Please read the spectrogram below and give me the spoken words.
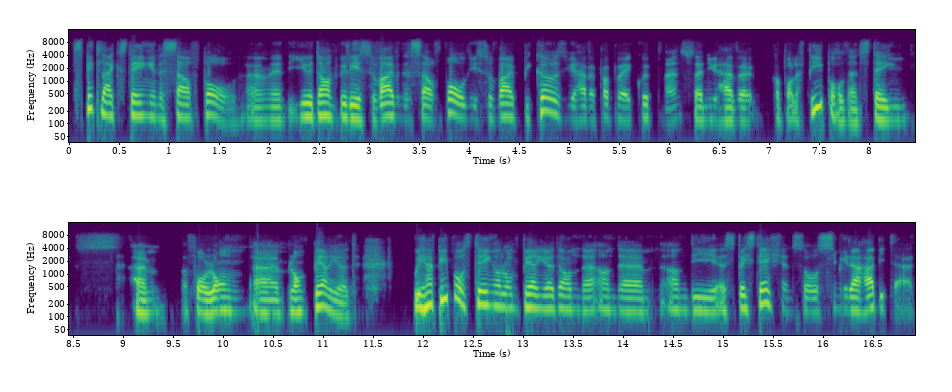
it's a bit like staying in the South Pole. Um, you don't really survive in the South Pole. You survive because you have a proper equipment and you have a couple of people that staying um, for a long, uh, long period we have people staying a long period on the on the on the uh, space station, so similar habitat.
